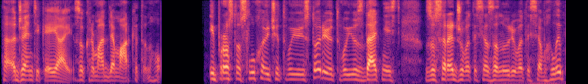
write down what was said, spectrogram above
та Agentic AI, зокрема для маркетингу. І просто слухаючи твою історію, твою здатність зосереджуватися, занурюватися вглиб,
